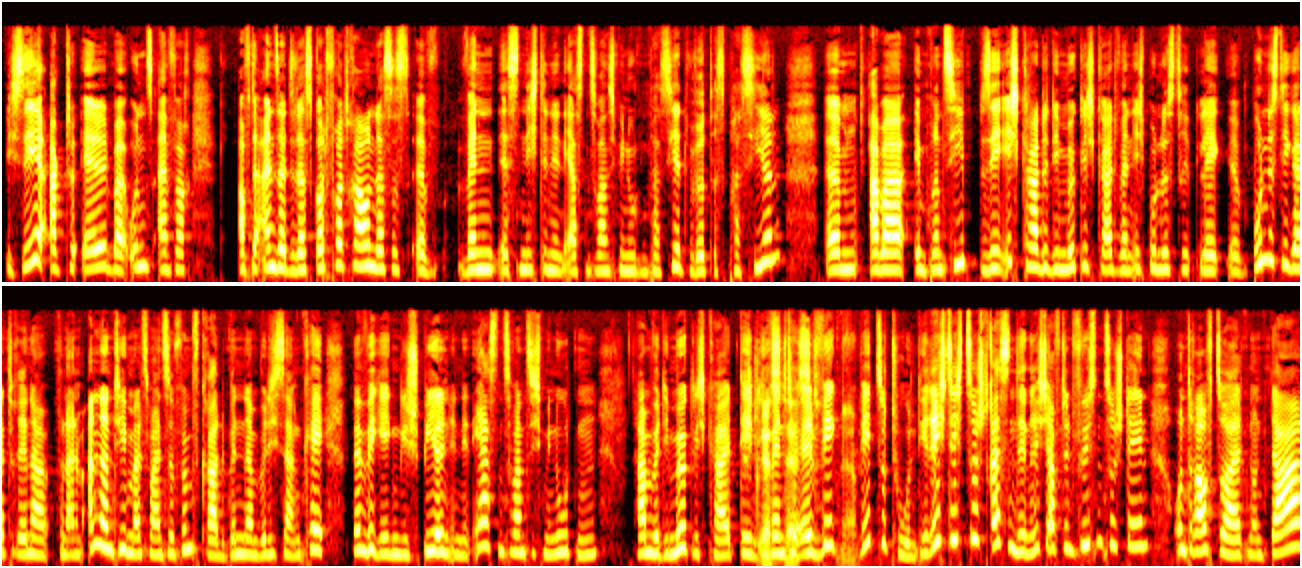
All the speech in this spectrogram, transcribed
ich sehe aktuell bei uns einfach auf der einen Seite das Gottvertrauen, dass es, äh, wenn es nicht in den ersten 20 Minuten passiert, wird es passieren. Ähm, aber im Prinzip sehe ich gerade die Möglichkeit, wenn ich äh, Bundesliga-Trainer von einem anderen Team als Mainz 05 gerade bin, dann würde ich sagen, okay, wenn wir gegen die spielen in den ersten 20 Minuten, haben wir die Möglichkeit, den Stresstest, eventuell weh, ja. weh zu tun, die richtig zu stressen, den richtig auf den Füßen zu stehen und drauf zu halten. Und da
